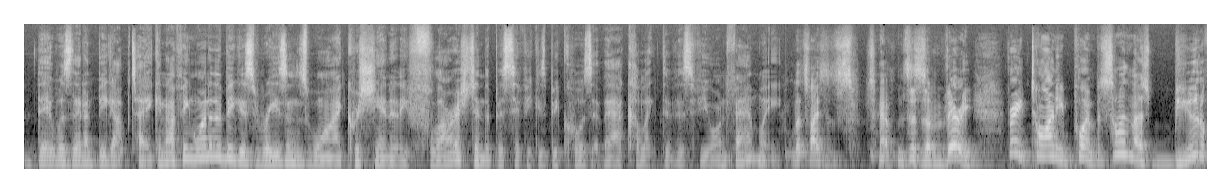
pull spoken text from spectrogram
there was then a big uptake. And I think one of the biggest reasons why Christianity flourished in the Pacific is because of our collectivist view on family. let's face it, this is a very, very tiny point, but some of the most beautiful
